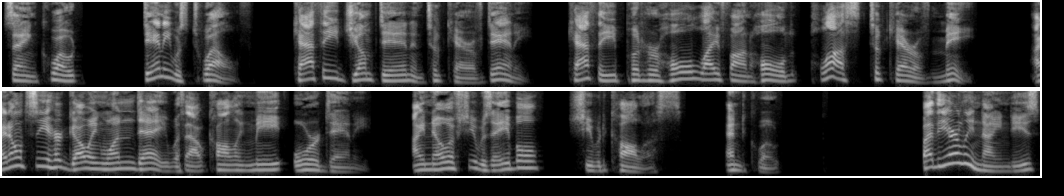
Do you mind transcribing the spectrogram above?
saying, quote, Danny was 12. Kathy jumped in and took care of Danny. Kathy put her whole life on hold, plus took care of me. I don't see her going one day without calling me or Danny. I know if she was able, she would call us. End quote. By the early 90s,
